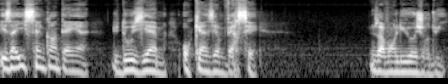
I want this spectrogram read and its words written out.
Isaïe 51, du 12e au 15e verset. Nous avons lu aujourd'hui.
